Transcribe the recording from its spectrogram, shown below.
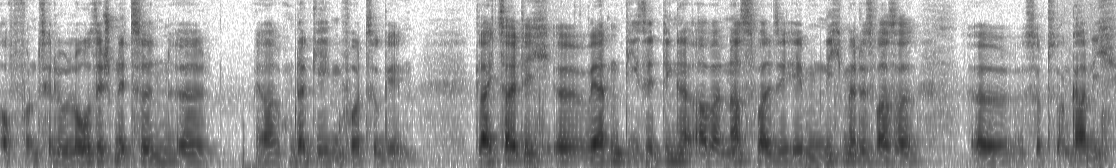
auch von Zelluloseschnitzeln, äh, ja, um dagegen vorzugehen. Gleichzeitig äh, werden diese Dinge aber nass, weil sie eben nicht mehr das Wasser äh, sozusagen gar nicht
